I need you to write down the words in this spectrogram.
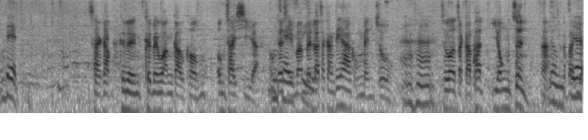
มเด็จ5ใช่ครับคือเป็นคือเป็นวังเก่าขององค์ชายศรีอะองค์ชายศรีมันเป็นรัชกาลที่ 5 ของเมนจูอ่าฮะ ชื่อว่าจักรพรรดิยงเจิ้นอะยงจักรพรรดิเจิ้น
